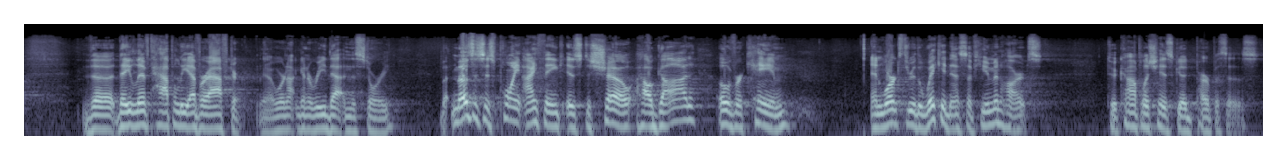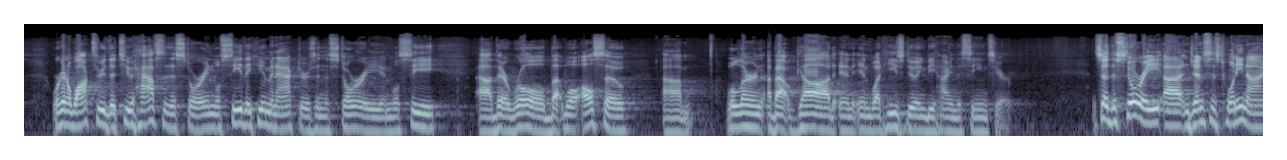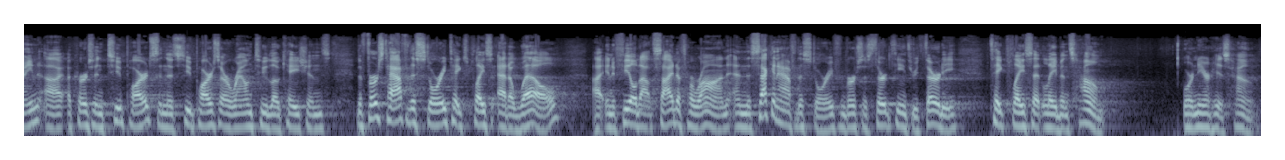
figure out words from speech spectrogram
the, they lived happily ever after. You know, we're not going to read that in the story. But Moses' point, I think, is to show how God overcame and worked through the wickedness of human hearts to accomplish his good purposes. We're going to walk through the two halves of this story, and we'll see the human actors in the story, and we'll see uh, their role, but we'll also um, we'll learn about God and, and what He's doing behind the scenes here. So the story uh, in Genesis 29 uh, occurs in two parts, and those two parts are around two locations. The first half of the story takes place at a well uh, in a field outside of Haran, and the second half of the story, from verses 13 through 30, take place at Laban's home or near his home.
